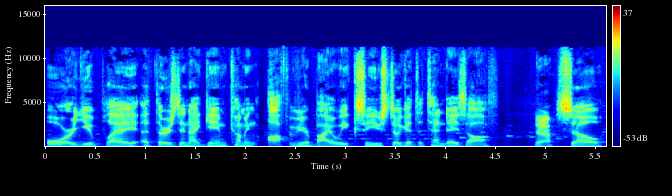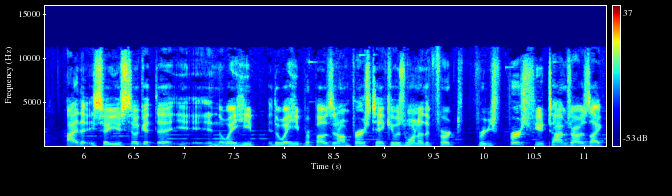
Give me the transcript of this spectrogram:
or you play a Thursday night game coming off of your bye week, so you still get the 10 days off. Yeah. So either so you still get the in the way he the way he proposed it on first take. It was one of the first first few times where I was like,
